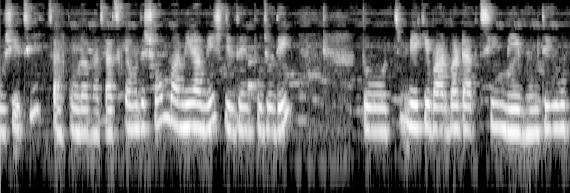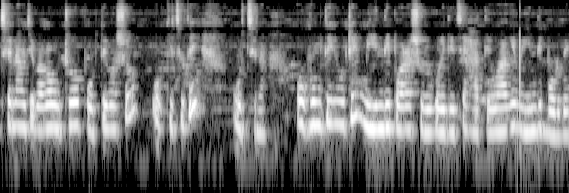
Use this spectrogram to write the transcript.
বসিয়েছি, চাল কুমড়া ভাজা। আজকে আমাদের সোমবার নিরামিষ, যেহেতু আমি পুজো দিই। তো মেয়েকে বারবার ডাকছি, মেয়ে ঘুম থেকে উঠছে না। যে বাবা, উঠো, পড়তে বসো। ও কিছুতেই উঠছে না। ও ঘুম থেকে উঠে মেহেন্দি পড়া শুরু করে দিয়েছে হাতে। ও আগে মেহেন্দি পড়বে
